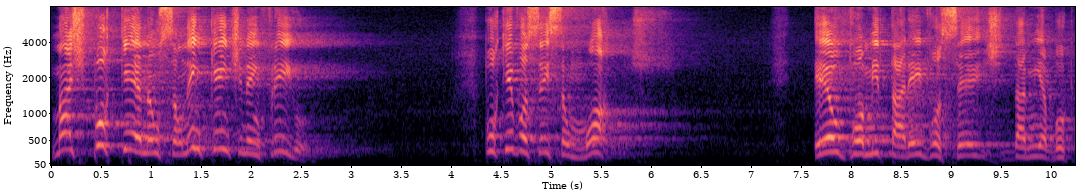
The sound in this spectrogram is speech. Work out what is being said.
mas por que não são nem quente nem frio? Porque vocês são mortos. Eu vomitarei vocês da minha boca.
